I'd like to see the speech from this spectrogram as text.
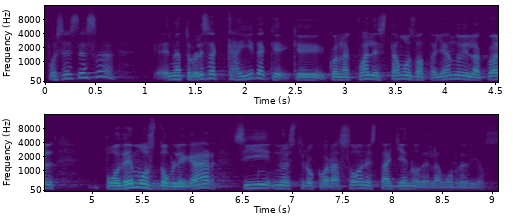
Pues es esa eh, naturaleza caída que, con la cual estamos batallando y la cual podemos doblegar si nuestro corazón está lleno del amor de Dios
